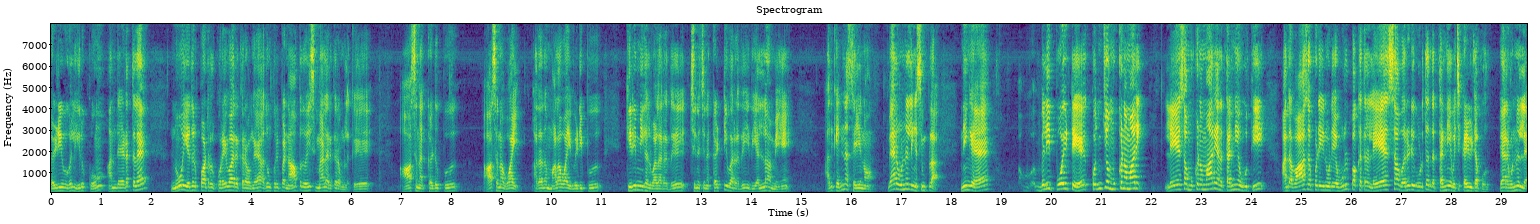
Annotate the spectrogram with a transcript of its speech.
கழிவுகள் இருக்கும். அந்த இடத்துல நோய் எதிர்ப்பாற்றல் குறைவாக இருக்கிறவங்க அதுவும் குறிப்பாக நாற்பது வயசு மேலே இருக்கிறவங்களுக்கு ஆசன கடுப்பு ஆசன வாய் அதாவது மலவாய் வெடிப்பு கிருமிகள் வளர்றது சின்ன சின்ன கட்டி வர்றது இது எல்லாமே அதுக்கு என்ன செய்யணும்? வேறு ஒன்றும் இல்லைங்க சிம்பிளாக நீங்கள் வெளியே போயிட்டு கொஞ்சம் முக்கின மாதிரி லேசாக முக்கின மாதிரி அந்த தண்ணியை ஊற்றி அந்த வாசப்படியினுடைய உள்பக்கத்தில் லேசாக வருடி கொடுத்து அந்த தண்ணியை வச்சு கழுவிட்டா போதும். வேறு ஒன்றும் இல்லை.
